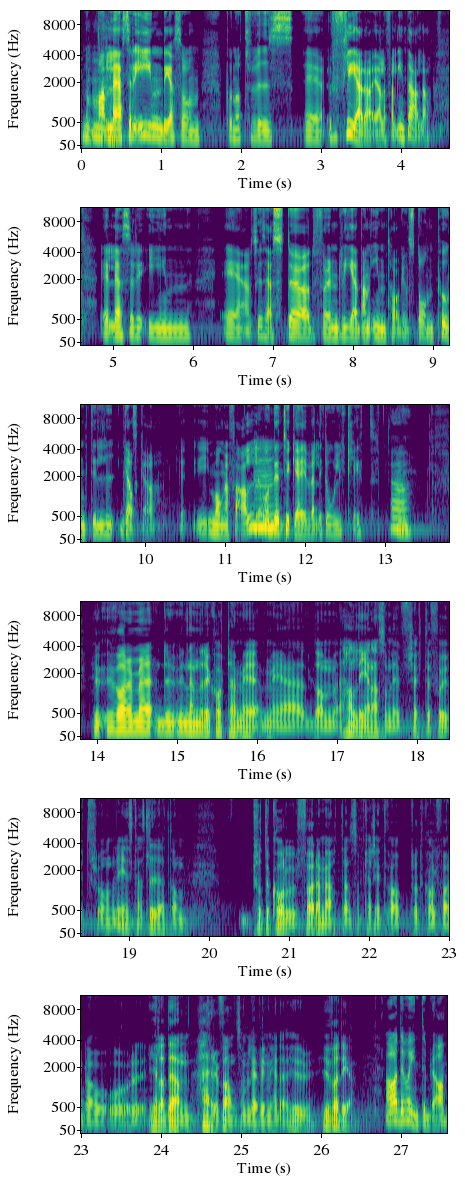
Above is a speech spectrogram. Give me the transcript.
man läser in det som på något vis, eh, flera i alla fall, inte alla, eh, läser in eh, ska jag säga, stöd för en redan intagen ståndpunkt i ganska i många fall Mm. och det tycker jag är väldigt olyckligt. Ja. Hur, hur var det med, du nämnde det kort här med, med de handlingarna som ni försökte få ut från regeringskansliet om protokollförda möten som kanske inte var protokollförda och, och hela den härvan som blev i media. Hur, hur var det? Ja, det var inte bra.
